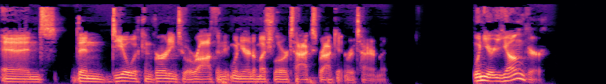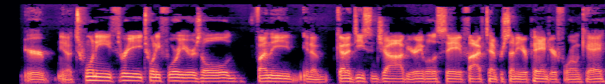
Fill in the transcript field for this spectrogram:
and then deal with converting to a Roth when you're in a much lower tax bracket in retirement. When you're younger, you're, you know, 23, 24 years old, finally, you know, got a decent job, you're able to save 5, 10% of your pay into your 401k.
